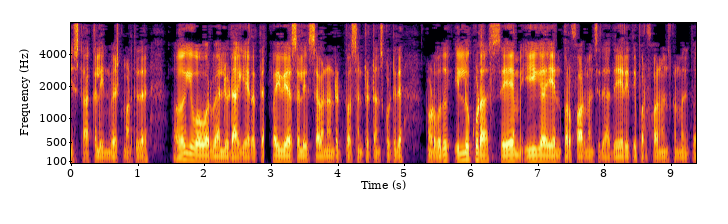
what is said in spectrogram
ಈ ಸ್ಟಾಕ್ ಅಲ್ಲಿ ಇನ್ವೆಸ್ಟ್ ಮಾಡ್ತಿದ್ದಾರೆ. ಹಾಗಾಗಿ ಓವರ್ ವ್ಯಾಲ್ಯೂಡ್ ಆಗಿ ಇರುತ್ತೆ. ಫೈವ್ ಇಯರ್ಸ್ ಅಲ್ಲಿ ಸೆವೆನ್ ಹಂಡ್ರೆಡ್ ಪರ್ಸೆಂಟ್ ರಿಟರ್ನ್ಸ್ ಕೊಟ್ಟಿದೆ. ನೋಡಬಹುದು ಇಲ್ಲೂ ಕೂಡ ಸೇಮ್ ಈಗ ಏನ್ ಪರ್ಫಾರ್ಮೆನ್ಸ್ ಇದೆ, ಅದೇ ರೀತಿ ಪರ್ಫಾರ್ಮೆನ್ಸ್ ಕಂಡು ಬಂದಿತ್ತು.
